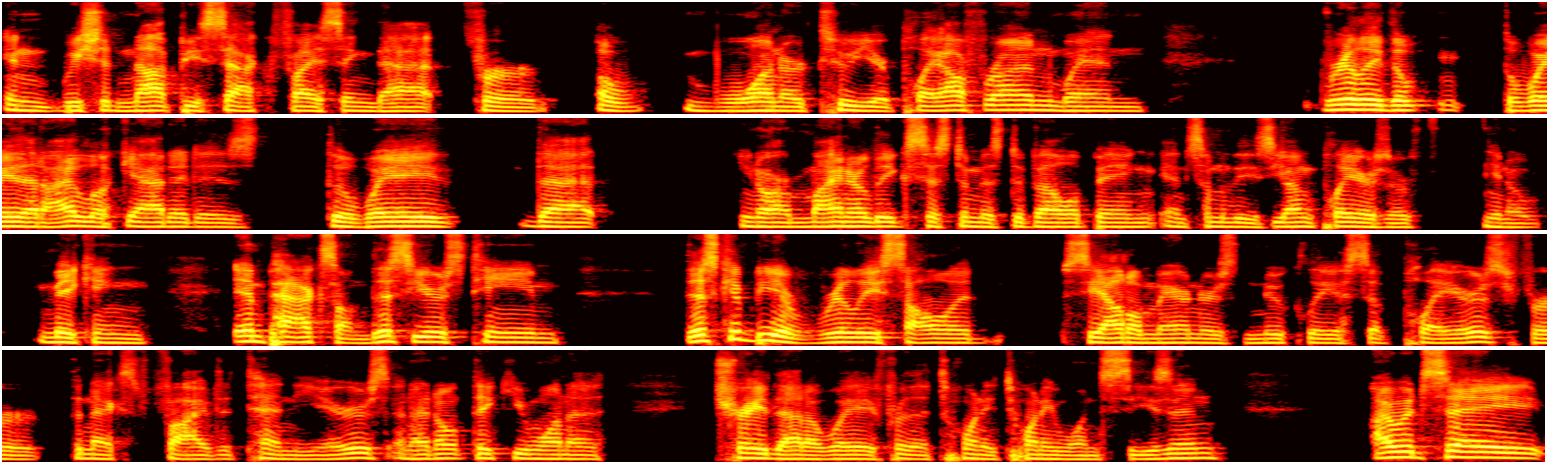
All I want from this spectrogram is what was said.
And we should not be sacrificing that for a one or two year playoff run when really the the way that I look at it is the way that you know our minor league system is developing and some of these young players are you know making impacts on this year's team this could be a really solid Seattle Mariners nucleus of players for the next 5 to 10 years and I don't think you want to trade that away for the 2021 season I would say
